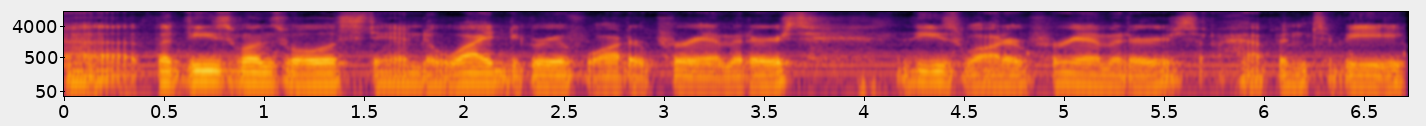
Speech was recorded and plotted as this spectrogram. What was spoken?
Uh, but these ones will withstand a wide degree of water parameters. These water parameters happen to be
